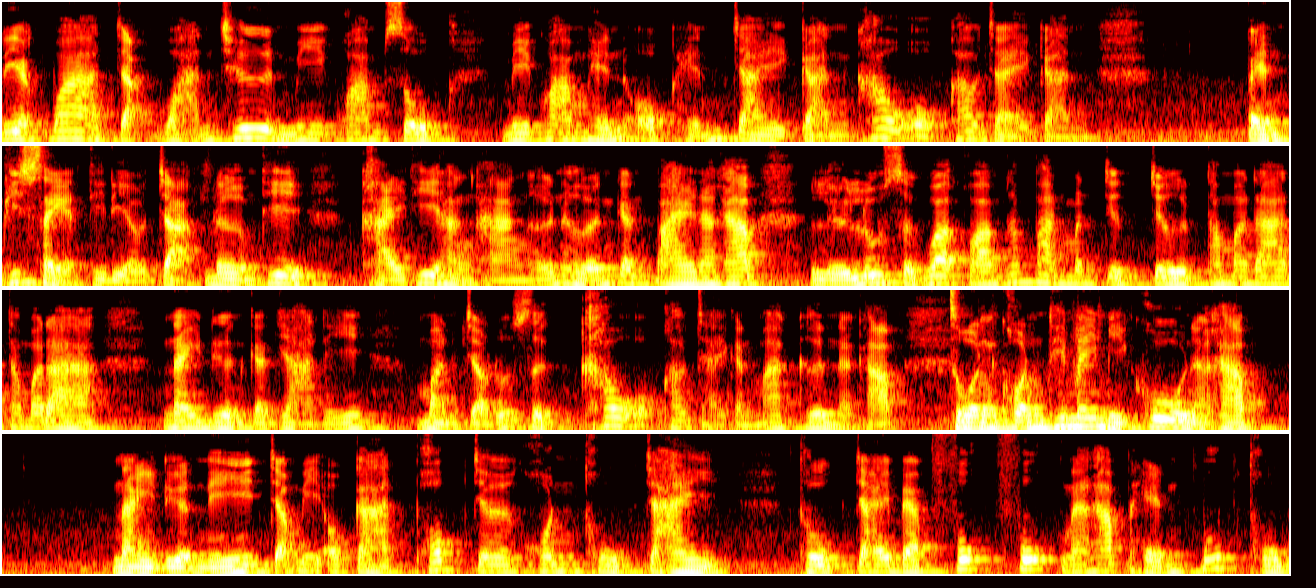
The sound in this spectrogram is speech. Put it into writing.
เรียกว่าจะหวานชื่น มีความสุข มีความเห็นอกเห็นใจกัน เข้าอกเข้าใจกันเป็นพิเศษทีเดียวจากเดิมที่ใครที่ห่างๆ เหินๆ กันไปนะครับ หรือรู้สึกว่าความสัมพันธ์มันจืดๆ ธรรมดาธรรมดาในเดือนกันยานี้ มันจะรู้สึกเข้าอกเข้าใจกันมากขึ้นนะครับ ส่วนคนที่ไม่มีคู่นะครับ ในเดือนนี้จะมีโอกาสพบเจอคนถูกใจ ถูกใจแบบฟุกๆนะครับ เห็นปุ๊บถูก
